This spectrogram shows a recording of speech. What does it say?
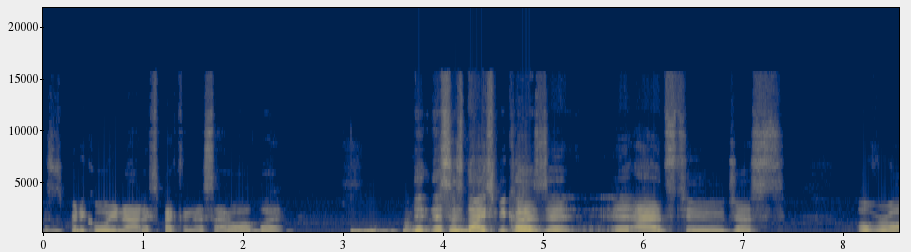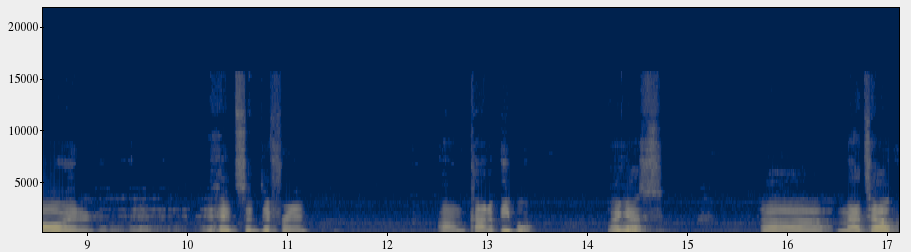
This is pretty cool. You're not expecting this at all, but it, this is nice because it it adds to just overall, and it, it hits a different um, kind of people, mm-hmm. I guess. Uh, Mattel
